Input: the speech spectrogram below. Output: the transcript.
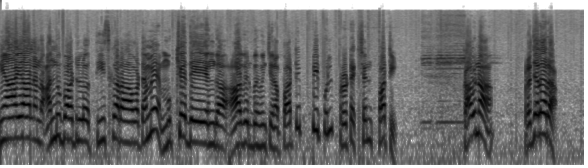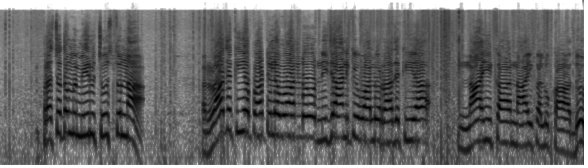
న్యాయాలను అందుబాటులో తీసుకురావటమే ముఖ్య ధ్యేయంగా ఆవిర్భవించిన పార్టీ పీపుల్ ప్రొటెక్షన్ పార్టీ. కావున ప్రజలరా ప్రస్తుతం మీరు చూస్తున్న రాజకీయ పార్టీల వాళ్ళు నిజానికి వాళ్ళు రాజకీయ నాయిక నాయకులు కాదు.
